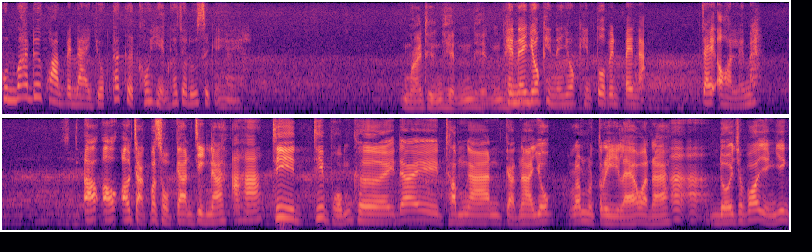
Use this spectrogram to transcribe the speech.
คุณว่าด้วยความเป็นนายก ถ้าเกิดเขาเห็นเขาจะรู้สึกยังไงอะหมายถึงเห็นเห็นเห็นนายกเห็นนายกเห็นตัวเป็นๆอะใจอ่อนเลยไหมเอาเอาเอาจากประสบการณ์จริงนะอ่าฮะที่ที่ผมเคยได้ทำงานกับนายกรัฐมนตรีแล้วอะนะอ่าๆโดยเฉพาะอย่างยิ่ง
